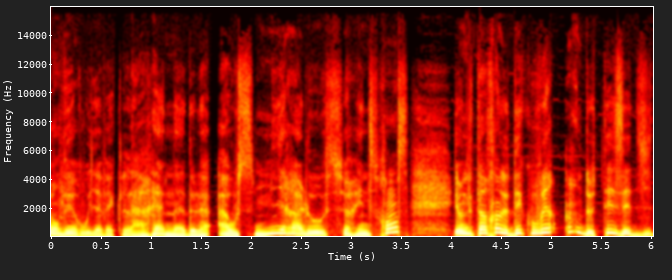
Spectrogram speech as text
en verrouille avec la reine de la house Miralo sur Ins France. Et on est en train de découvrir un de tes édits.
